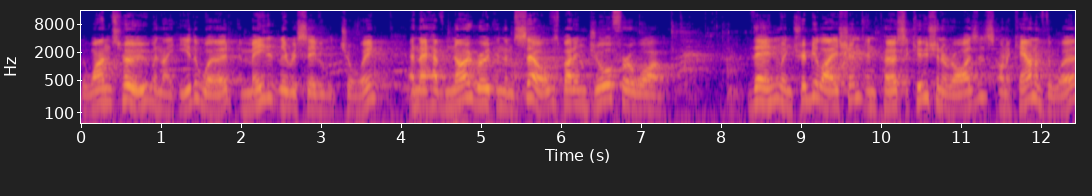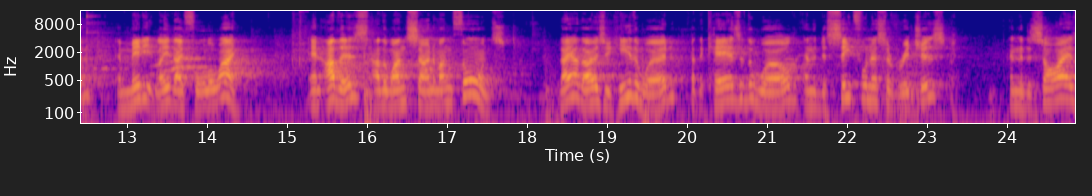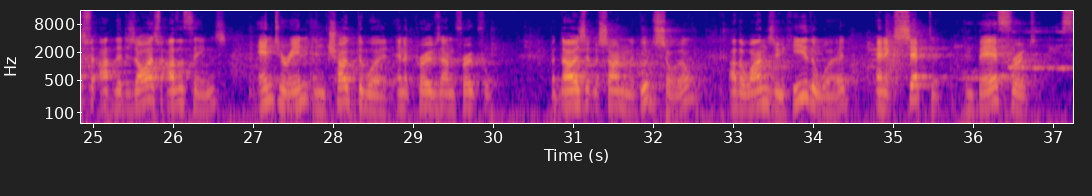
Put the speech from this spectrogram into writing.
the ones who, when they hear the word, immediately receive it with joy, and they have no root in themselves, but endure for a while. Then, when tribulation and persecution arises on account of the word, immediately they fall away. And others are the ones sown among thorns. They are those who hear the word, but the cares of the world and the deceitfulness of riches and the desires for, the desires for other things enter in and choke the word, and it proves unfruitful. But those that were sown on the good soil are the ones who hear the word and accept it and bear fruit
